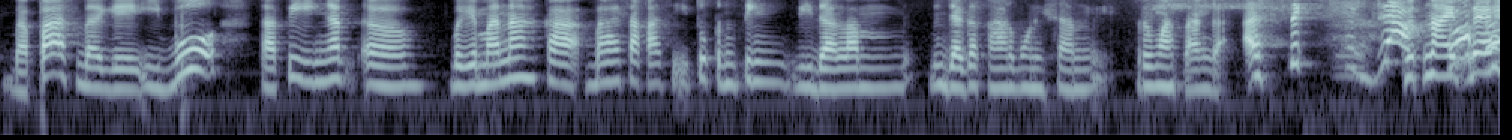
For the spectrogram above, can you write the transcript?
bapak, sebagai ibu, tapi ingat eh, bagaimana kak bahasa kasih itu penting di dalam menjaga keharmonisan rumah tangga. Asik. Sejak Good night deh.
